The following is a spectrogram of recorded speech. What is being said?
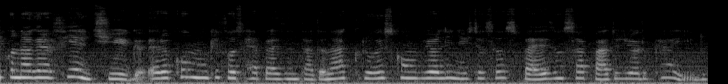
Iconografia antiga, era comum que fosse representada na cruz com um violinista a seus pés e um sapato de ouro caído.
